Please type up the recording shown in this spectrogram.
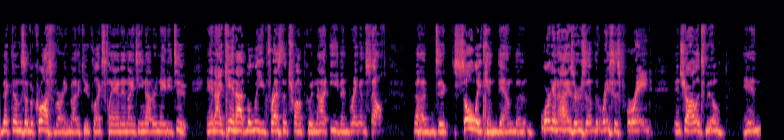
victims of a cross burning by the Ku Klux Klan in 1982. And I cannot believe President Trump could not even bring himself uh, to solely condemn the organizers of the racist parade in Charlottesville in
